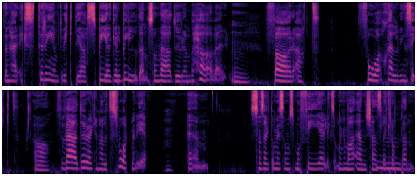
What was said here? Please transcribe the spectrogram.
den här extremt viktiga spegelbilden som väduren behöver Mm. för att få självinsikt. Ja. För vädurar kan ha lite svårt med det. Mm. Ehm, som sagt, de är som små feer. Liksom. De kan bara ha en känsla i Mm. kroppen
